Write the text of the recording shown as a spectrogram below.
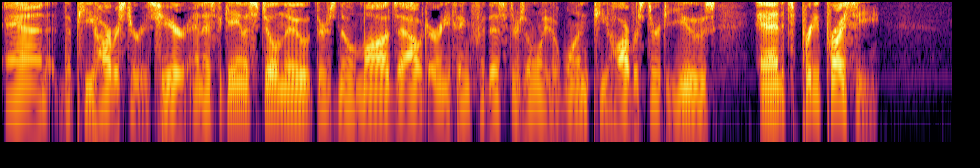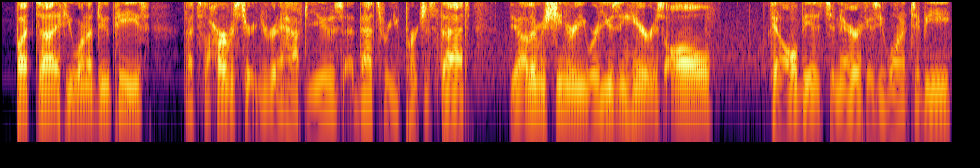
And the pea harvester is here. And as the game is still new, there's no mods out or anything for this. There's only the one pea harvester to use, and it's pretty pricey. But uh, if you want to do peas, that's the harvester you're going to have to use. That's where you purchase that. The other machinery we're using here is all can all be as generic as you want it to be.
